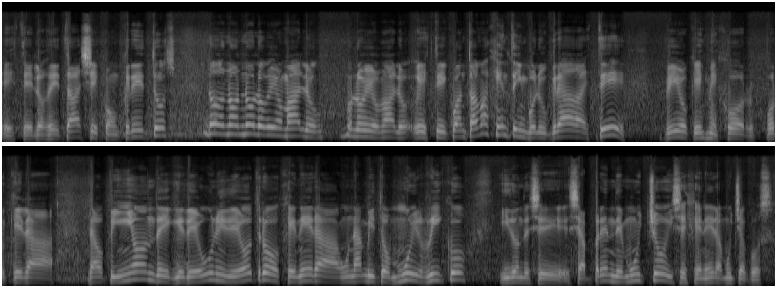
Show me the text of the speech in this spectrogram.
este, los detalles concretos. No, no, no lo veo malo, no lo veo malo. Este, cuanta más gente involucrada esté, veo que es mejor, porque la, opinión de, uno y de otro genera un ámbito muy rico y donde se aprende mucho y se genera mucha cosa.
